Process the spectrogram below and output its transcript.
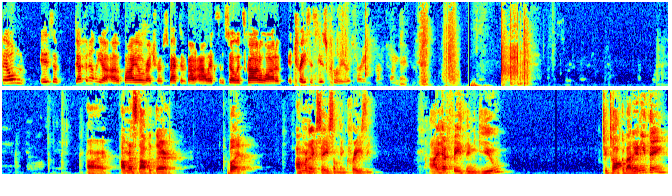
film is a definitely a, a bio retrospective about Alex, and so it's got a lot of it traces his career starting from 2019. All right. I'm to stop it there. But I'm to say something crazy. I have faith in you to talk about anything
